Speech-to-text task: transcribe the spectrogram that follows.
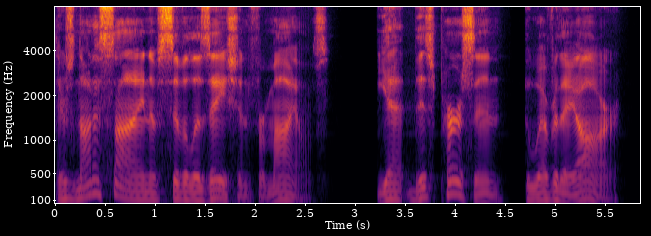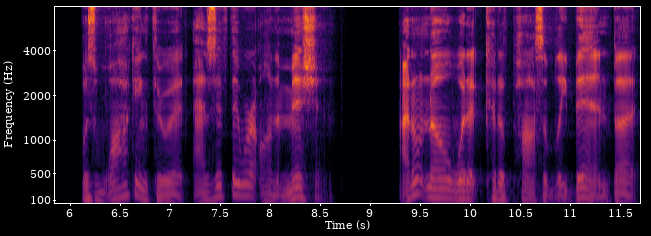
There's not a sign of civilization for miles. Yet this person, whoever they are, was walking through it as if they were on a mission. I don't know what it could have possibly been, but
